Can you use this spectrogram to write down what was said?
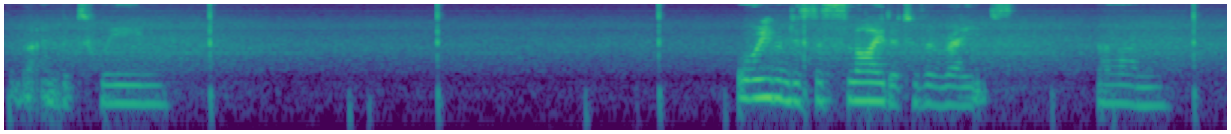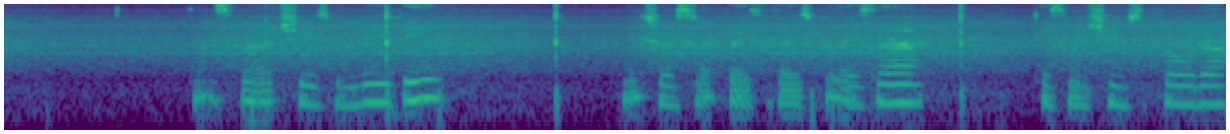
Put that in between. Or even just a slider to the rate. Um, that's where I choose my movie. Make sure I select both of those, put those there. In case I want to change the folder.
